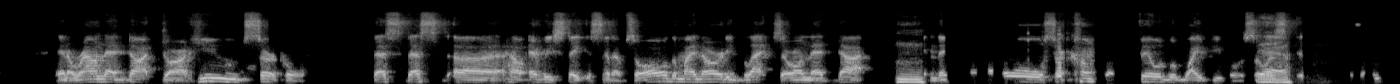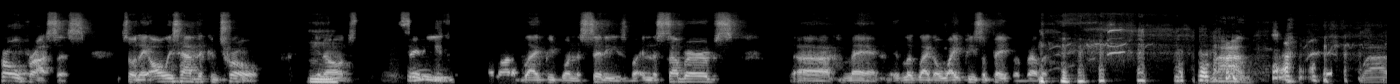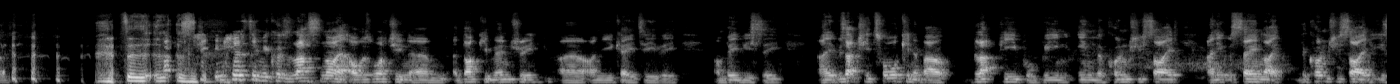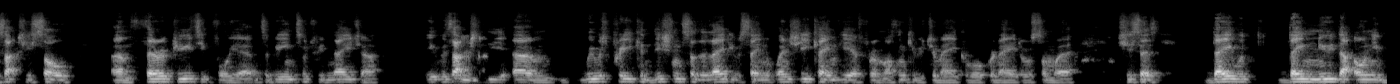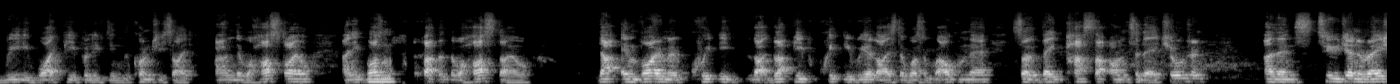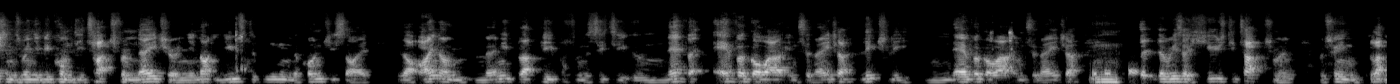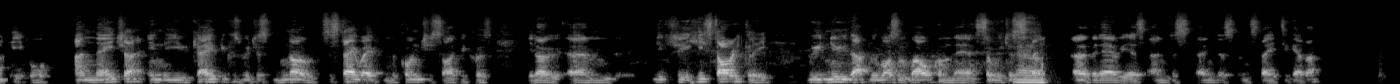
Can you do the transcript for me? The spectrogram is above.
and around that dot draw a huge circle. That's that's uh, how every state is set up. So all the minority blacks are on that dot, mm, and then the whole circumference filled with white people. So Yeah. it's, it's a control process. So they always have the control. You mm. know, cities, a lot of black people in the cities, but in the suburbs, uh, man, it looked like a white piece of paper, brother. Wow. wow. So, it's- interesting because last night I was watching um, a documentary uh, on UK TV on BBC, and it was actually talking about black people being in the countryside, and it was saying like the countryside is actually so um, therapeutic for you and to be in touch with nature. It was actually um, we was preconditioned. So the lady was saying when she came here from I think it was Jamaica or Grenada or somewhere, she says they would they knew that only really white people lived in the countryside and they were hostile and it wasn't the fact that they were hostile that environment quickly like black people quickly realized they wasn't welcome there so they passed that on to their children. And then two generations when you become detached from nature and you're not used to being in the countryside like i know many black people from the city who never ever go out into nature literally never go out into nature. Mm, th- there is a huge detachment between black people and nature in the UK because we just know to stay away from the countryside because you know um, literally historically we knew that we wasn't welcome there so we just Yeah. stayed in urban areas and just and just and stayed together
